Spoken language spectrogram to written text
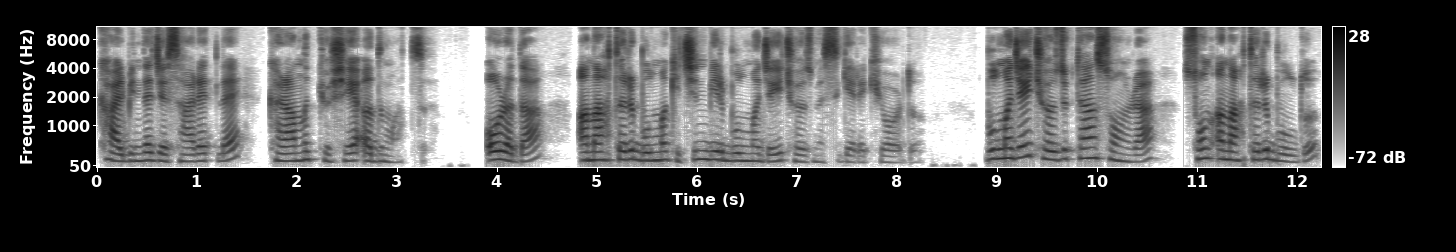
kalbinde cesaretle karanlık köşeye adım attı. Orada anahtarı bulmak için bir bulmacayı çözmesi gerekiyordu. Bulmacayı çözdükten sonra son anahtarı buldu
